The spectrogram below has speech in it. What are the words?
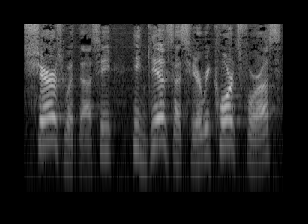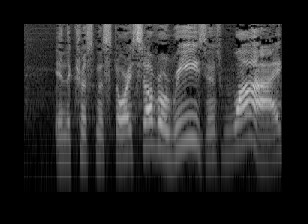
shares with us, He, he gives us here, records for us in the Christmas story, several reasons why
